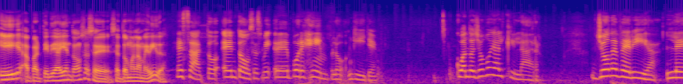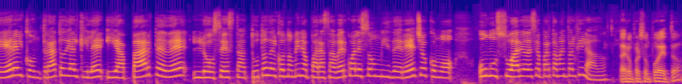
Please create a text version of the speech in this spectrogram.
y a partir de ahí entonces se, se toma la medida. Exacto. Entonces, eh, por ejemplo, Guille, cuando yo voy a alquilar, yo debería leer el contrato de alquiler y aparte de los estatutos del condominio para saber cuáles son mis derechos como un usuario de ese apartamento alquilado. Pero por supuesto,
